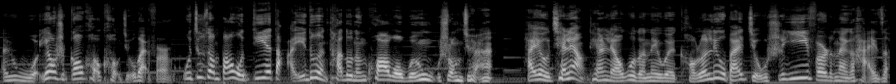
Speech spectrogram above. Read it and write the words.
哎呦，我要是高考考九百分，我就算把我爹打一顿，他都能夸我文武双全。还有前两天聊过的那位考了六百九十一分的那个孩子，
